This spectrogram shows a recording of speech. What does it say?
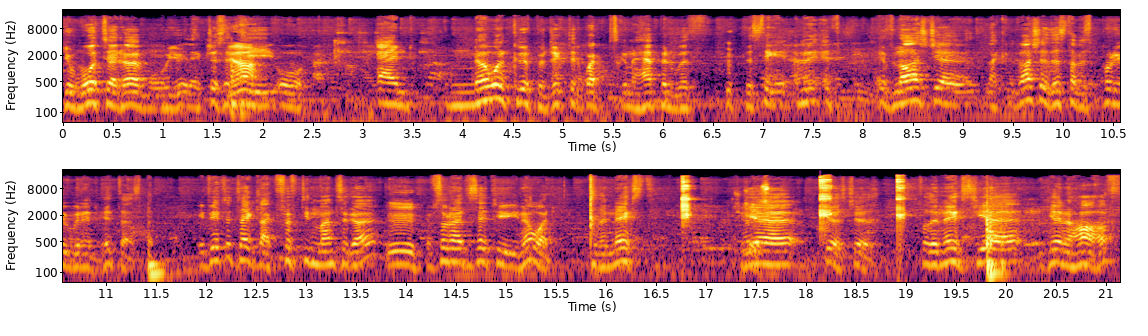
your water at home or your electricity or and no one could have predicted what's going to happen with this thing. I mean, if, if last year, like last year, this time is probably when it hit us. But if you had to take like 15 months ago, Mm. if someone had to say to you, you know what, for the next year, cheers, cheers, for the next year, year and a half,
